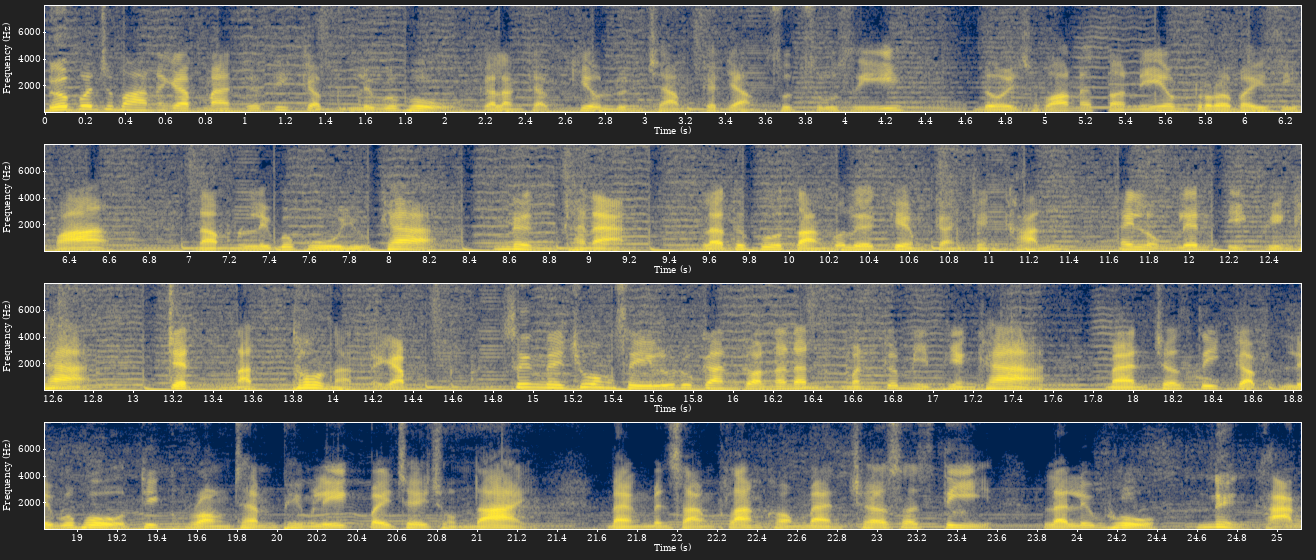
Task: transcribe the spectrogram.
โดยปัจจุบันนะครับแมนเชสเตอร์กับลิเวอร์พูลกำลังจับเคี่ยวลุ้นแชมป์กันอย่างสุดสูสี โดยเฉพาะในตอนนี้เรือใบสีฟ้า นำลิเวอร์พูลอยู่แค่1คะแนนและทั้งคู่ต่างก็เหลือเกมการแข่งขัน ให้ลงเล่นอีกเพียงแค่7นัดเท่านั้นนะครับ ซึ่งในช่วง 4 ฤดูกาลก่อนนั้น มันก็มีเพียงแค่แมนเชสเตอร์กับลิเวอร์พูลที่ครองแชมป์พรีเมียร์ลีกไปเชยชมได้ แบ่งเป็น 3 ครั้งของแมนเชสเตอร์ซิตี้และลิเวอร์พูล1ครั้ง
